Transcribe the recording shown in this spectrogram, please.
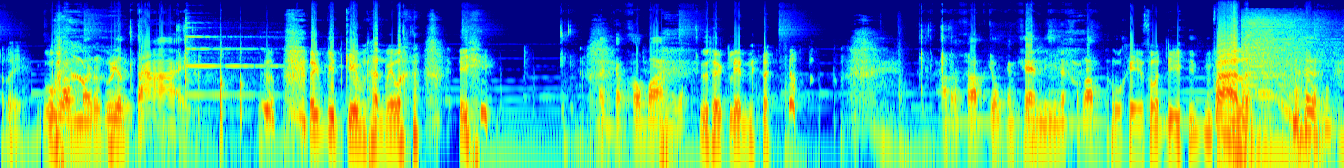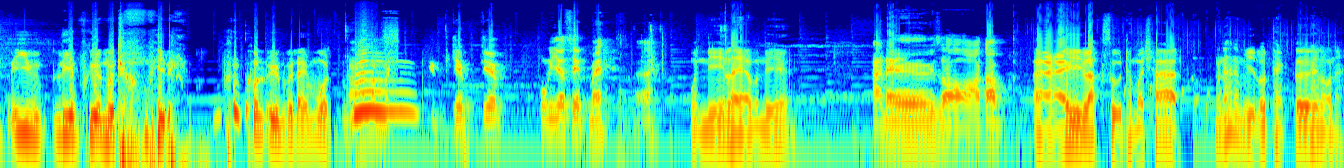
อะไรโอ้รวมมาแล้วกูจะตายเฮ้ยปิดเกมทันไหมวะเอ้ยอัดกลับเข้าบ้านเลยกันเลิกเล่นเอาละครับจบกันแค่นี้นะครับ โอเค สวัสดีบ้าเหรอ ไอ้ยเรียกเพื่อนมาช่วยดิคนอื่นไปไหนหมด มามาเก็บเก็บเก็บพรุ่งนี้จะเสร็จไหมอะวันนี้แหละวันนี้อะหนึ่งสองตับไอ้หลักสูตรธรรมชาติ มันน่าจะมีรถแท็กเตอร์ให้เรานะ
